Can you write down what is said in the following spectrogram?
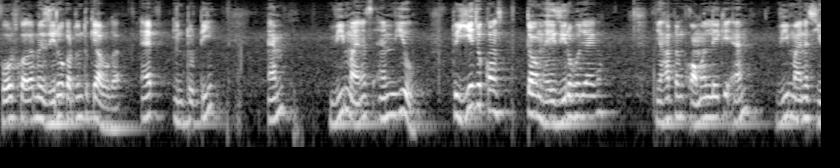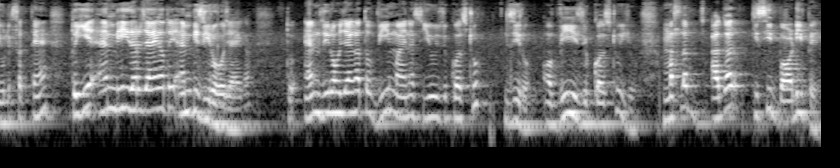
फोर्स को अगर मैं ज़ीरो कर दूँ तो क्या होगा? F into T M V minus M U तो ये जो कौन टर्म है, ये ज़ीरो हो जाएगा। यहाँ पे हम कॉमन लेके एम वी माइनस यू लिख सकते हैं। तो ये एम भी इधर जाएगा तो ये एम भी ज़ीरो हो जाएगा। तो एम ज़ीरो हो जाएगा तो V minus U is equals to zero और V is equals to U मतलब अगर किसी बॉडी पे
